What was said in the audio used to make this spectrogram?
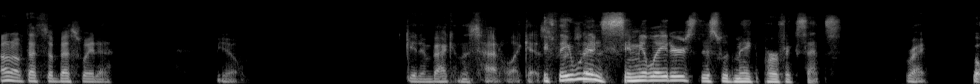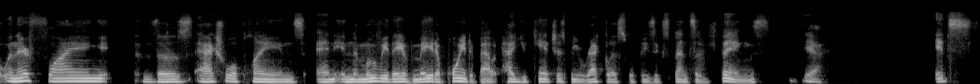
I don't know if that's the best way to, you know, get him back in the saddle, I guess. if they were in simulators this would make perfect sense right. But when they're flying those actual planes, and in the movie, they have made a point about how you can't just be reckless with these expensive things. Yeah. It's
